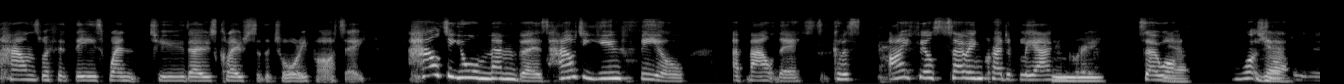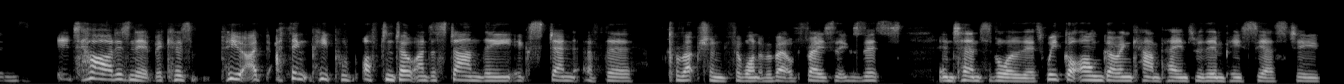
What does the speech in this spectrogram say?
pounds worth of these went to those close to the Tory party. How do your members, how do you feel about this? Because I feel so incredibly angry mm. so often. Yeah. What's yeah. your feelings? It's hard, isn't it? Because I, I think people often don't understand the extent of the corruption, for want of a better phrase, that exists in terms of all of this. We've got ongoing campaigns within PCS to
